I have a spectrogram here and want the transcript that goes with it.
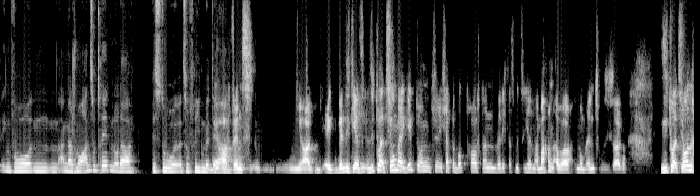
äh, irgendwo ein, Engagement anzutreten oder bist du äh, zufrieden mit der? Ja, wenn es ja, wenn sich die Situation mal ergibt und ich habe Bock drauf, dann werde ich das mit Sicherheit mal machen. Aber im Moment muss ich sagen, die Situation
